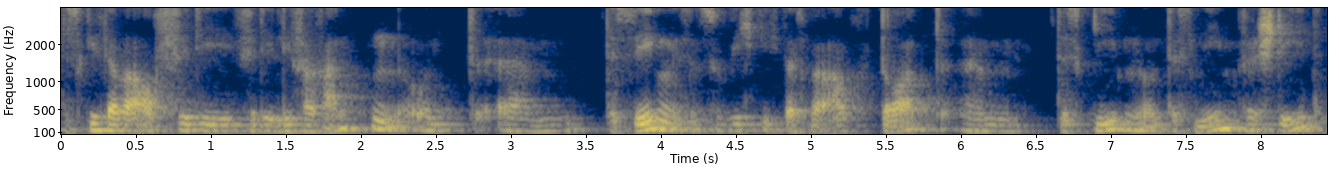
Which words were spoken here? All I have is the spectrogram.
das gilt aber auch für die, für die Lieferanten. Und ähm, deswegen ist es so wichtig, dass man auch dort ähm, das Geben und das Nehmen versteht.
